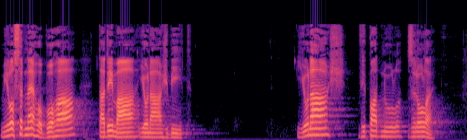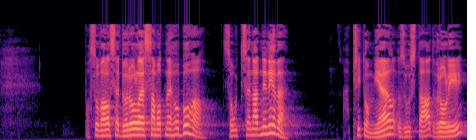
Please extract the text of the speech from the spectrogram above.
milosrdného Boha tady má Jonáš být. Jonáš vypadnul z role. Pasoval se do role samotného Boha, soudce nad Ninive. A přitom měl zůstat v roli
